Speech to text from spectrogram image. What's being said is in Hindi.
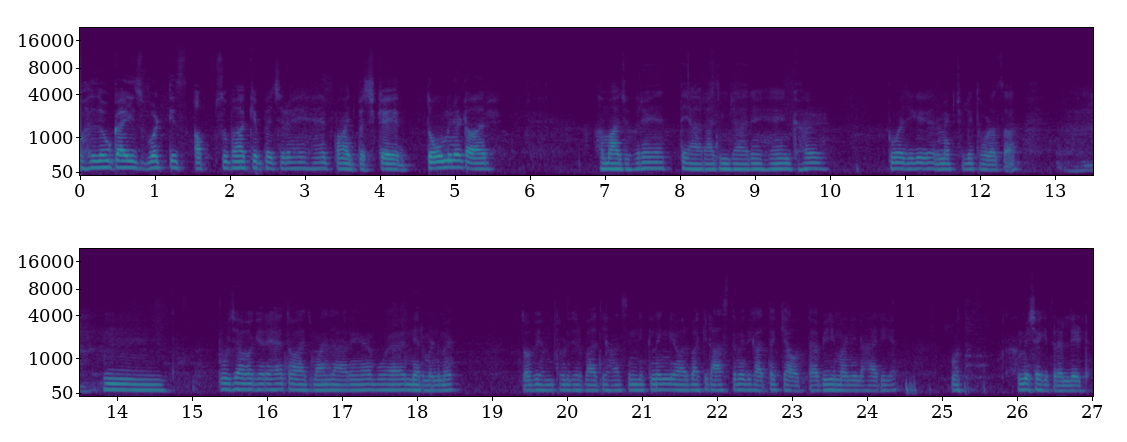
Hello guys what is up सुबह के बज रहे हैं पाँच बज के दो मिनट और। हम आज हो रहे हैं तैयार आज हम जा रहे हैं घर। बुआ जी के घर में एक्चुअली थोड़ा सा हम्म, पूजा वगैरह है तो आज वहाँ जा रहे हैं वो है निर्मंड में। तो अभी हम थोड़ी देर बाद यहाँ से निकलेंगे और बाकी रास्ते में दिखाते हैं क्या होता है अभी हिमानी नहा रही है। वो हमेशा की तरह लेट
